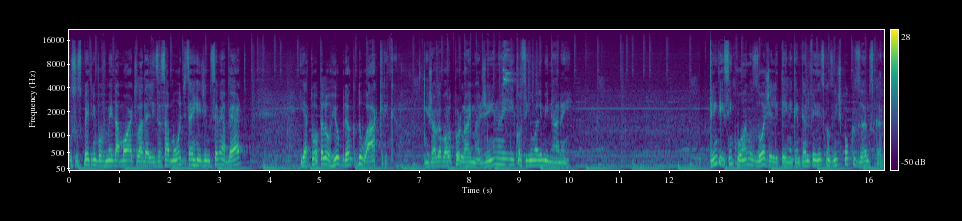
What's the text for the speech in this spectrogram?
O suspeito de envolvimento da morte lá da Elisa Samud está em regime semiaberto e atua pelo Rio Branco do Acre. E joga a bola por lá, imagina, e conseguiu uma liminar aí. 35 anos hoje ele tem, né? Então ele fez isso com uns 20 e poucos anos, cara.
